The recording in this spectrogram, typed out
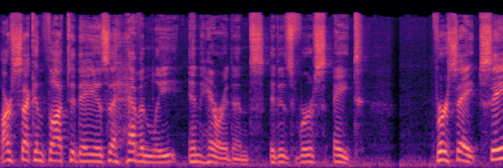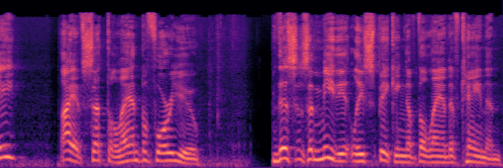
Our second thought today is a heavenly inheritance. It is verse 8. Verse 8 See, I have set the land before you. This is immediately speaking of the land of Canaan.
